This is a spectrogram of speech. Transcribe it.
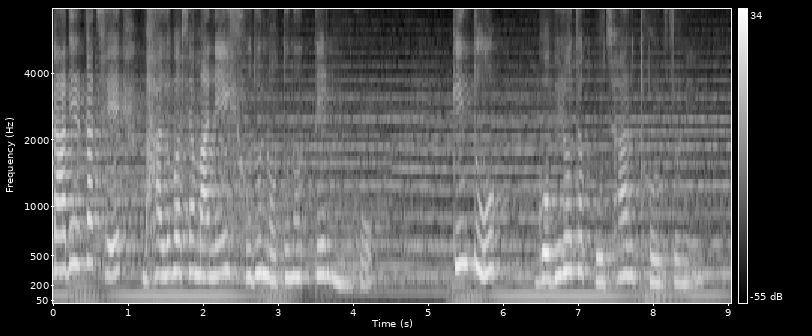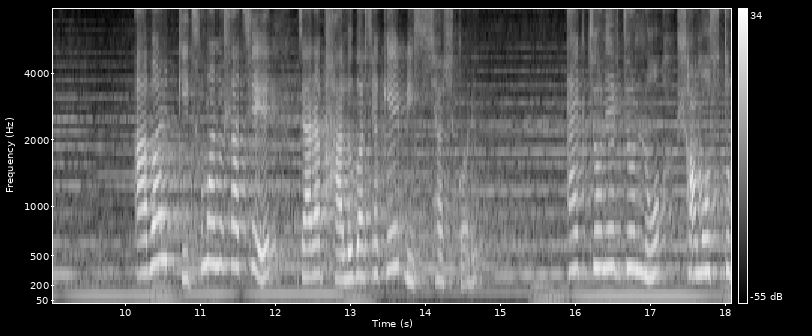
তাদের কাছে ভালোবাসা মানে শুধু নতুনত্বের মোহ। কিন্তু গভীরতা বোঝার ধৈর্য নেই। আবার কিছু মানুষ আছে যারা ভালোবাসাকে বিশ্বাস করে। একজনের জন্য সমস্ত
